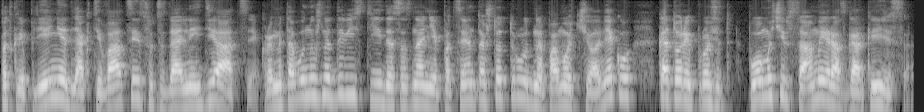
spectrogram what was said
подкрепления для активации суицидальной идеации. Кроме того, нужно довести до сознания пациента, что трудно помочь человеку, который просит помощи в самый разгар кризиса.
